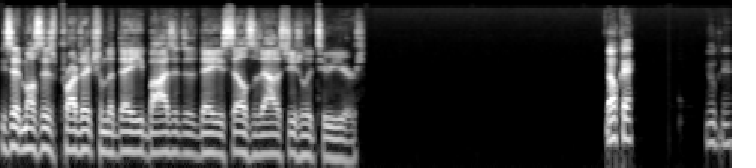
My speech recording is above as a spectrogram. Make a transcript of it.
he said most of his projects from the day he buys it to the day he sells it out, it's usually two years. Okay. Okay.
